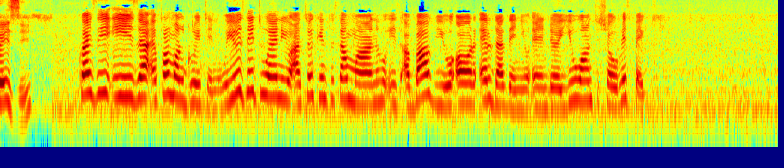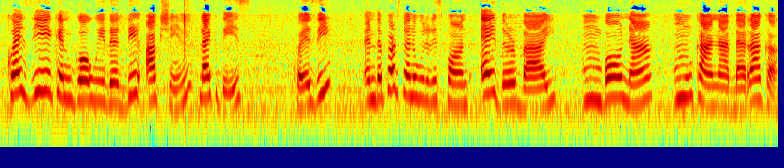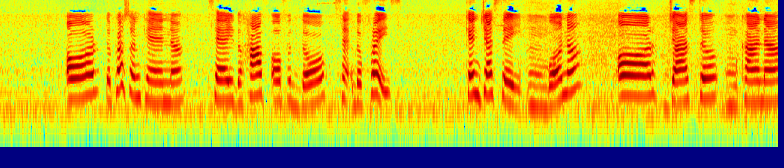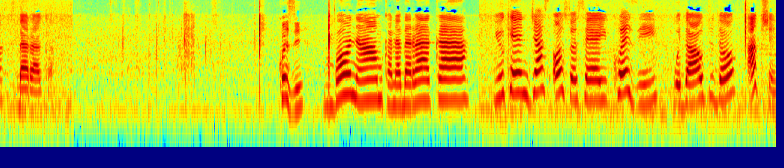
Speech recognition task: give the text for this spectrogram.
Kwezi Kwezi is uh, a formal greeting. We use it when you are talking to someone who is above you or elder than you and uh, you want to show respect. Kwezi can go with uh, the action like this, Kwezi, and the person will respond either by Mbona Mkana Baraka or the person can say the half of the the phrase. Can just say mbona or just mkana baraka Kwezi? Mbona mkana baraka you can just also say kwezi without the action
